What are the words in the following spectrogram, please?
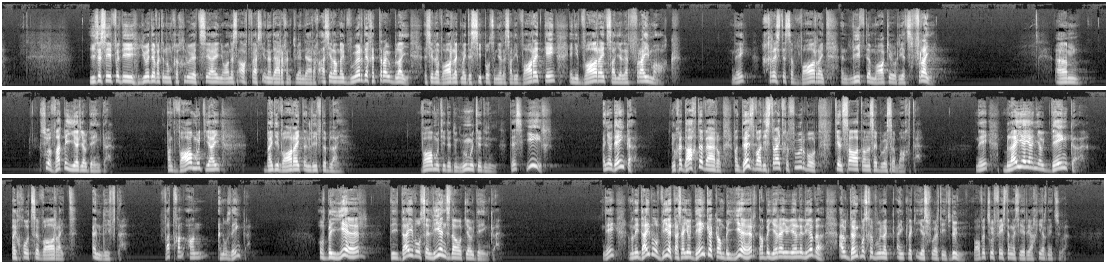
Jesus sê vir die Jode wat in hom geglo het, sê hy in Johannes 8 vers 31 en 32: As julle aan my woorde getrou bly, is julle waarlik my disippels en julle sal die waarheid ken en die waarheid sal julle vrymaak. Nee, Christus se waarheid en liefde maak jou reeds vry. Ehm um, so wat beheer jou denke? Want waar moet jy by die waarheid en liefde bly? Waar moet jy dit doen? Hoe moet jy dit doen? Dis hier. In jou denke. Jou gedagte wêreld, want dis waar die stryd gevoer word teen Satan en sy bose magte. Nê? Nee, bly jy in jou denke by God se waarheid in liefde? Wat gaan aan in ons denke? Of beheer die duiwel se leuns dalk jou denke? Nee, want die duiwel weet as hy jou denke kan beheer, dan beheer hy jou hele lewe. Ou dink mos gewoonlik eintlik eers voor jy iets doen. Waar word so vesting as jy reageer net so?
